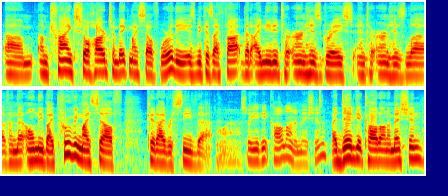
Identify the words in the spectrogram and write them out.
um, I'm trying so hard to make myself worthy, is because I thought that I needed to earn His grace and to earn His love, and that only by proving myself could I receive that. Wow. So you get called on a mission. I did get called on a mission.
